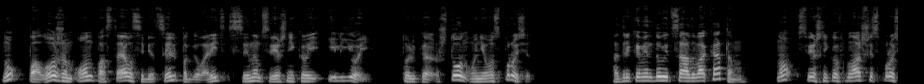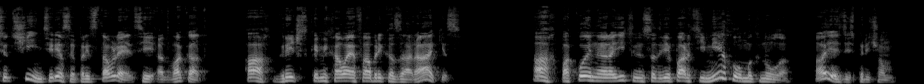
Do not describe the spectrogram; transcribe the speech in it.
Ну, положим, он поставил себе цель поговорить с сыном Свешниковой Ильей. Только что он у него спросит? Отрекомендуется адвокатом? Но Свешников-младший спросит, чьи интересы представляет сей адвокат. Ах, греческая меховая фабрика Заракис. Ах, покойная родительница две партии меха умыкнула. А я здесь при чем?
